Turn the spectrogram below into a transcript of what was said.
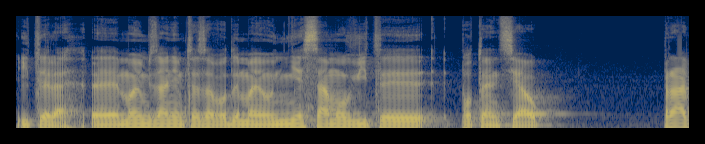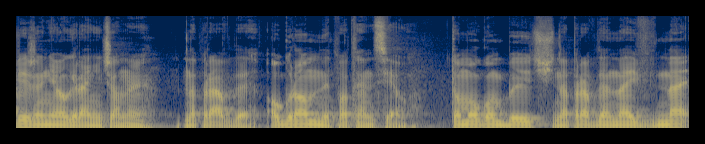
I tyle. E, moim zdaniem te zawody mają niesamowity potencjał, prawie że nieograniczony. Naprawdę, ogromny potencjał. To mogą być naprawdę naj, naj,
